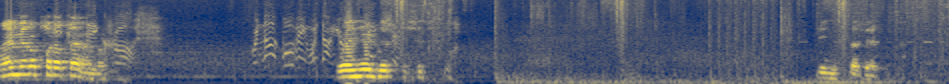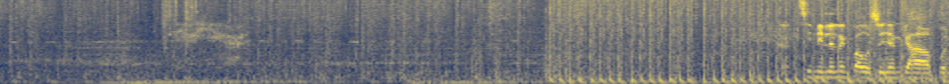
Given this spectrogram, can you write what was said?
Ay, meron para tayo, ano. When your decision Things na din. Si nila nagpauso yan kahapon.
